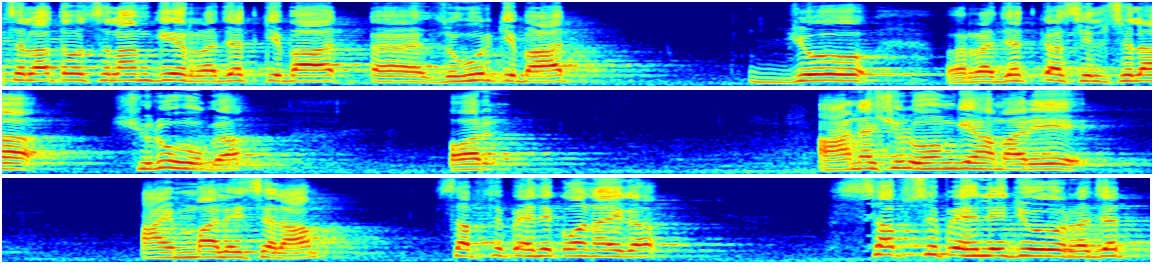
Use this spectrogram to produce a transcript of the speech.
सलाम के रजत के बाद जहूर के बाद जो रजत का सिलसिला शुरू होगा और आना शुरू होंगे हमारे आयम्मा सलाम, सबसे पहले कौन आएगा? सबसे पहले जो रजत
